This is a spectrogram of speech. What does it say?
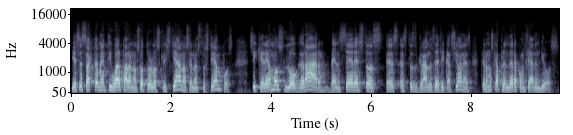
Y es exactamente igual para nosotros los cristianos en nuestros tiempos. Si queremos lograr vencer estos, es- estas grandes edificaciones, tenemos que aprender a confiar en Dios.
